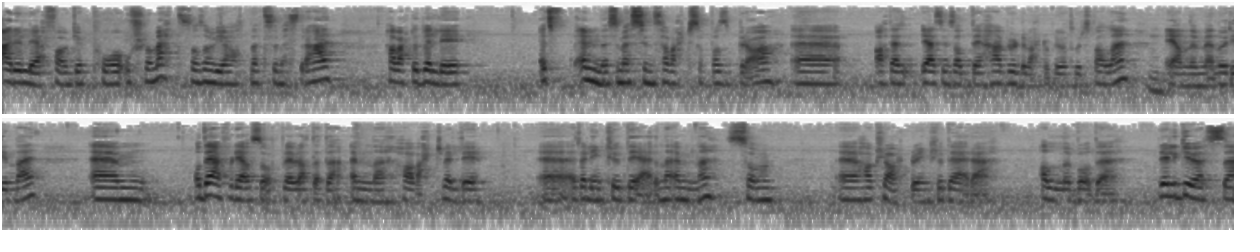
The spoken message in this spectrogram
RLE-faget på Oslo OsloMet, sånn som vi har hatt dette semesteret her, har vært et veldig et emne som jeg syns har vært såpass bra eh, at jeg, jeg syns at det her burde vært obligatorisk for alle. Enig med Norin der. Um, og det er fordi jeg også opplever at dette emnet har vært veldig, eh, et veldig inkluderende emne som eh, har klart å inkludere alle, både religiøse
